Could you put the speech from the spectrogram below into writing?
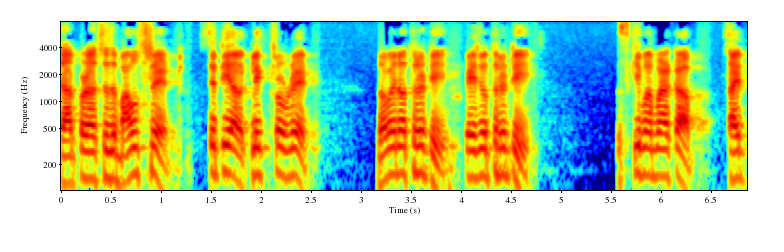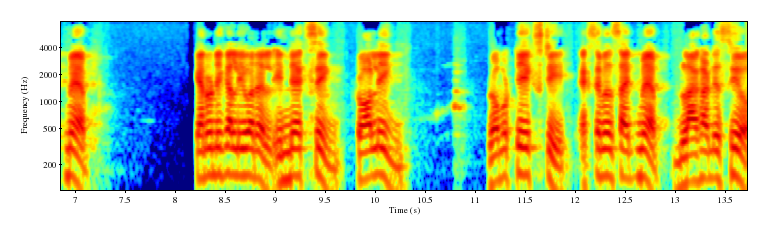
তারপরে হচ্ছে যে bounce rate CTR click through rate domain authority page authority schema markup site map canonical URL indexing crawling robot TXT XML site map black hat SEO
